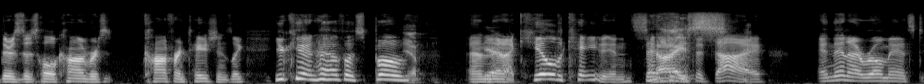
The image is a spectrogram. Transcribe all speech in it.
there's this whole converse confrontations like you can't have us both. Yep. And then I killed Kaidan, sent him to die, and then I romanced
